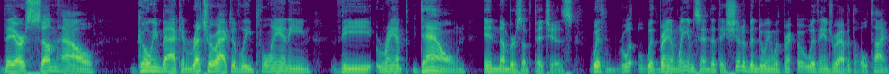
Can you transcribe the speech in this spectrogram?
They are somehow going back and retroactively planning the ramp down in numbers of pitches with with Brandon Williamson that they should have been doing with with Andrew Abbott the whole time.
